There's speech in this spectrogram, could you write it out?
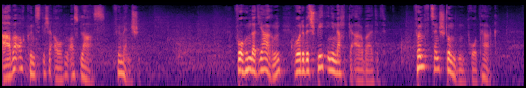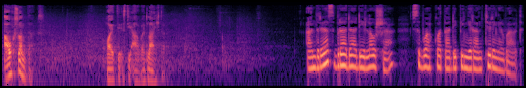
Aber auch künstliche Augen aus Glas für Menschen. Vor 100 Jahren wurde bis spät in die Nacht gearbeitet. 15 Stunden pro Tag. Auch sonntags. Heute ist die Arbeit leichter. Andreas berada di Lauscha, sebuah kota di pinggiran Thüringerwald.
